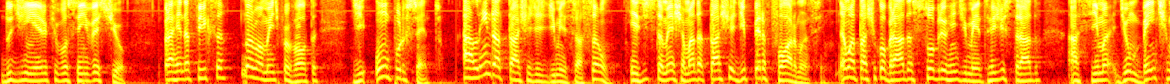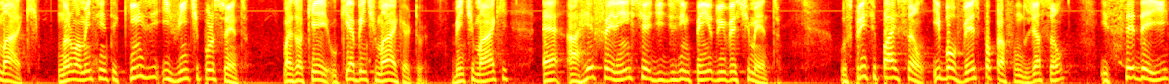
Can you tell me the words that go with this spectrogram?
do dinheiro que você investiu. Para renda fixa, normalmente por volta de 1%. Além da taxa de administração, existe também a chamada taxa de performance. É uma taxa cobrada sobre o rendimento registrado acima de um benchmark, normalmente entre 15% e 20%. Mas ok, o que é benchmark, Arthur? Benchmark é a referência de desempenho do investimento. Os principais são Ibovespa para fundos de ação e CDI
